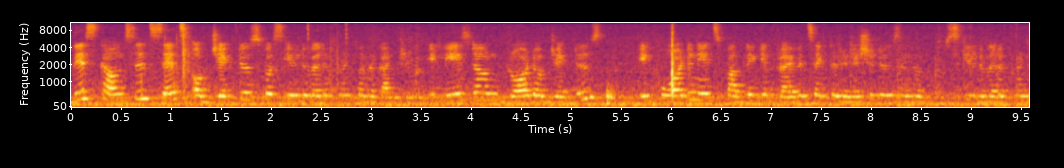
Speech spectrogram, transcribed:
This council sets objectives for skill development for the country. It lays down broad objectives. It coordinates public and private sector initiatives in the skill development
